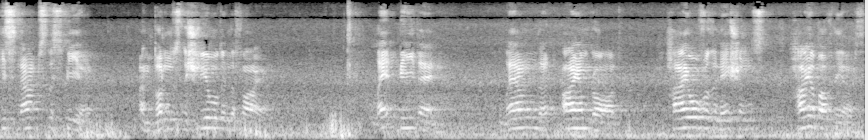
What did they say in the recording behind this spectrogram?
He snaps the spear and burns the shield in the fire. Let be then, learn that I am God, high over the nations, high above the earth.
